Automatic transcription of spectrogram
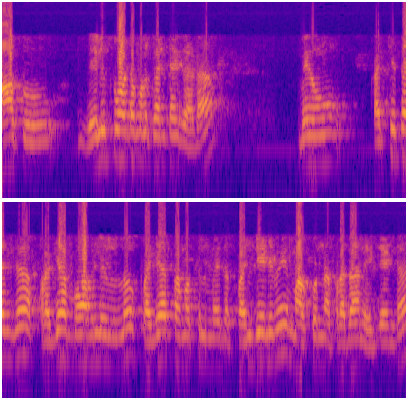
మాకు గెలుపోవటముల కంటే కూడా మేము ఖచ్చితంగా ప్రజా బాహుళ్యంలో ప్రజా సమస్యల మీద పనిచేయడమే మాకున్న ప్రధాన ఎజెండా.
